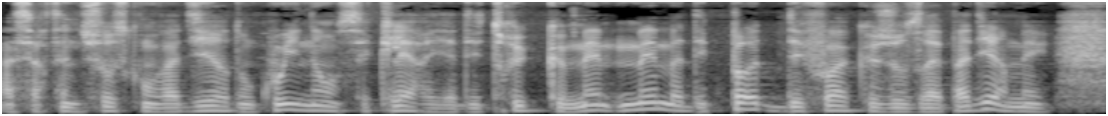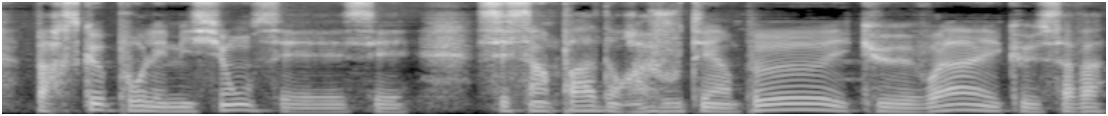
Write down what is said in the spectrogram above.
à certaines choses qu'on va dire. Donc oui, non, c'est clair, il y a des trucs que même même à des potes des fois que j'oserais pas dire, mais parce que pour l'émission, c'est c'est c'est sympa d'en rajouter un peu et que voilà et que ça va,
